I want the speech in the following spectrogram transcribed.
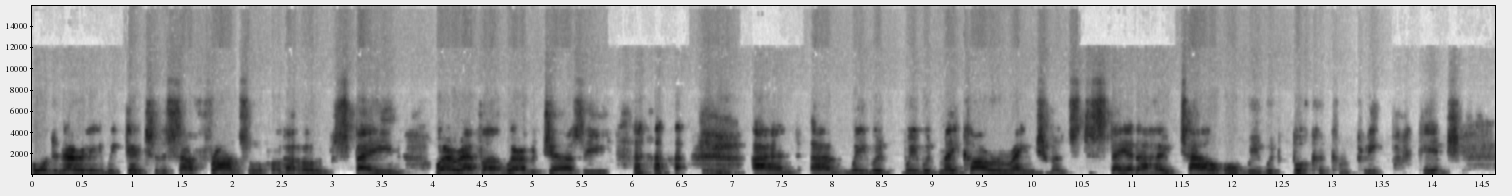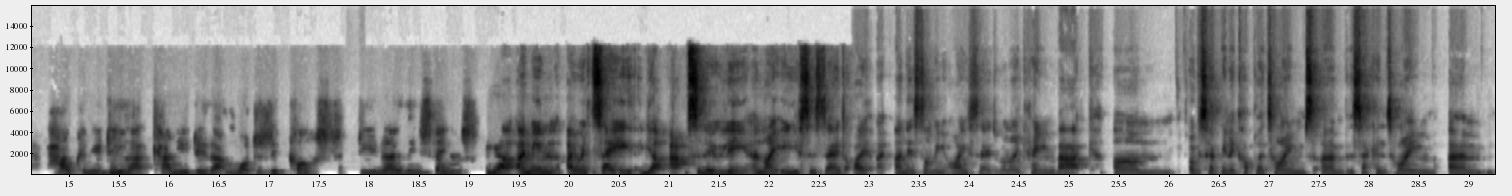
ordinarily we go to the South France or, Spain, wherever, wherever Jersey, and um, we would we would make our arrangements to stay at a hotel, or we would book a complete package how can you do that? Can you do that? And what does it cost? Do you know these things? Yeah, I mean, I would say, yeah, absolutely. And like Issa said, I and it's something I said when I came back. Um, obviously, I've been a couple of times. Um, the second time um,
